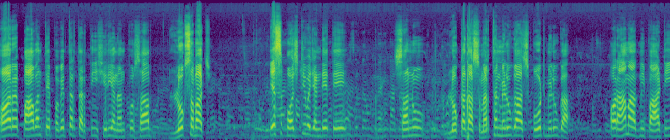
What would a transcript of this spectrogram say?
ਔਰ ਪਾਵਨ ਤੇ ਪਵਿੱਤਰ ਧਰਤੀ ਸ਼੍ਰੀ ਅਨੰਦਪੁਰ ਸਾਹਿਬ ਲੋਕ ਸਭਾ 'ਚ ਇਸ ਪੋਜ਼ਿਟਿਵ ਏਜੰਡੇ ਤੇ ਸਾਨੂੰ ਲੋਕਾਂ ਦਾ ਸਮਰਥਨ ਮਿਲੂਗਾ ਸਪੋਰਟ ਮਿਲੂਗਾ ਔਰ ਆਮ ਆਦਮੀ ਪਾਰਟੀ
